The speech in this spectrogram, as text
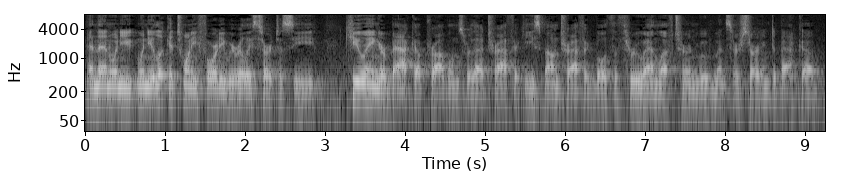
And then when you, when you look at 2040, we really start to see queuing or backup problems where that traffic, eastbound traffic, both the through and left turn movements are starting to back up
